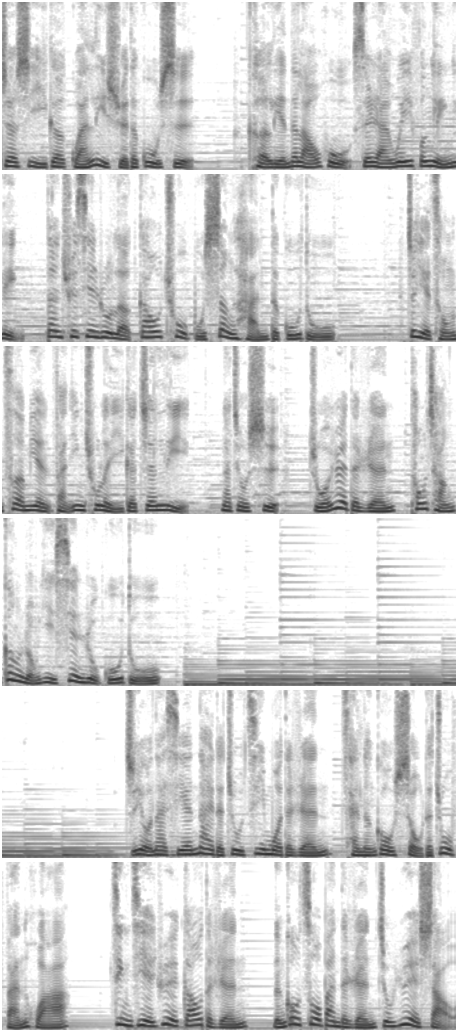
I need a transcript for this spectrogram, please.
这是一个管理学的故事。可怜的老虎虽然威风凛凛，但却陷入了高处不胜寒的孤独。这也从侧面反映出了一个真理，那就是卓越的人通常更容易陷入孤独。只有那些耐得住寂寞的人，才能够守得住繁华。境界越高的人，能够作伴的人就越少。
